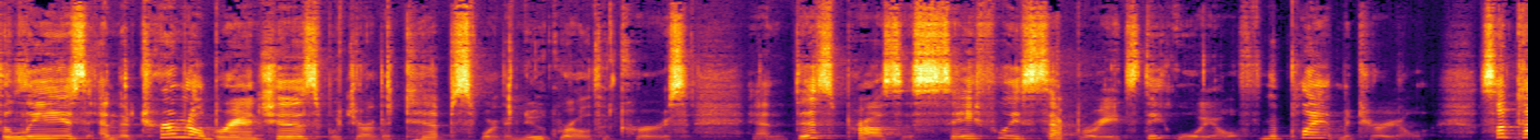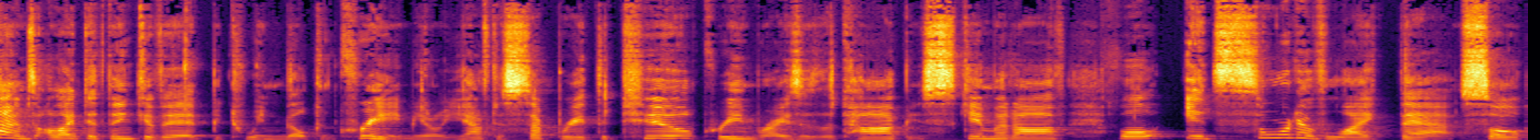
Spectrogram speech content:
the leaves and the terminal branches, which are the tips where the new growth occurs. And this process safely separates the oil from the plant material. Sometimes I like to think of it between milk and cream. You know, you have to separate the two. Cream rises to the top, you skim it off. Well, it's sort of like that. So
